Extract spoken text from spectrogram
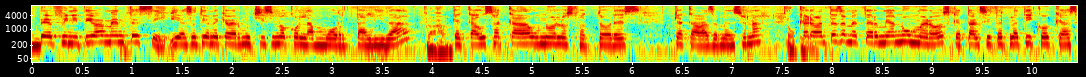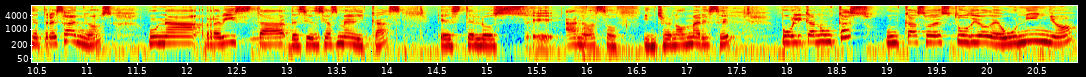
Definitivamente sí, y eso tiene que ver muchísimo con la mortalidad que causa cada uno de los factores que acabas de mencionar. Pero antes de meterme a números, ¿qué tal si te platico que hace tres años una revista de ciencias médicas, este, los eh, Annals of Internal Medicine, publican un caso, un caso de estudio de un niño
